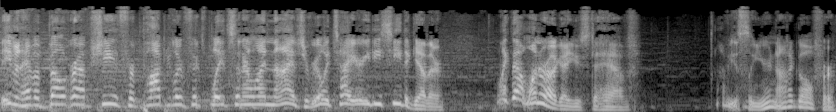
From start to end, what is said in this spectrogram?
They even have a belt wrap sheath for popular fixed blade centerline knives to really tie your EDC together. Like that one rug I used to have. Obviously, you're not a golfer.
